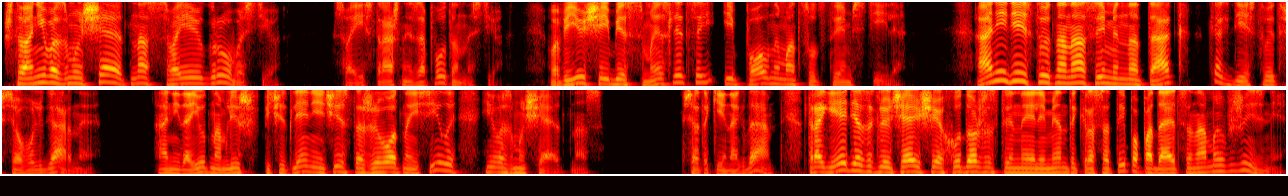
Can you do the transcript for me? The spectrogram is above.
что они возмущают нас своей грубостью, своей страшной запутанностью — вопиющей бессмыслицей и полным отсутствием стиля. Они действуют на нас именно так, как действует все вульгарное. Они дают нам лишь впечатление чисто животной силы и возмущают нас. Все-таки иногда трагедия, заключающая художественные элементы красоты, попадается нам и в жизни.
